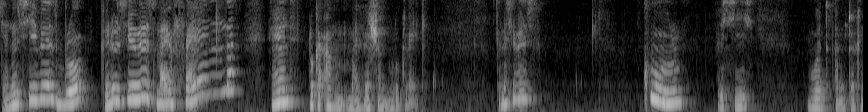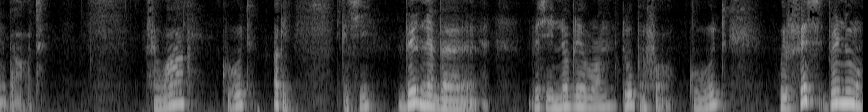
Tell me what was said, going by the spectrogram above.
Can you see this bro? Can you see this my friend? And look at how my version look like. Can you see this? Cool. This is what i'm talking about. If it work good. Okay you can see build number this is noble rom 2.4 good. With this brand new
